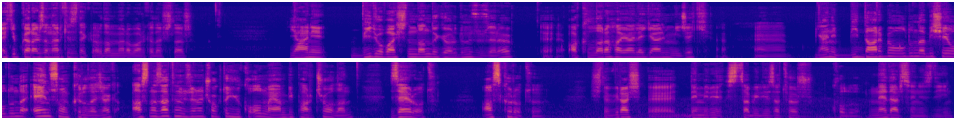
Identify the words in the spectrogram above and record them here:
Ekip Garaj'dan herkese tekrardan merhaba arkadaşlar. Yani video başlığından da gördüğünüz üzere e, akıllara hayale gelmeyecek. e, yani bir darbe olduğunda bir şey olduğunda en son kırılacak. Aslında zaten üzerine çok da yük olmayan bir parça olan Zerot, Askarotu, işte viraj e, demiri stabilizatör kolu ne derseniz deyin.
